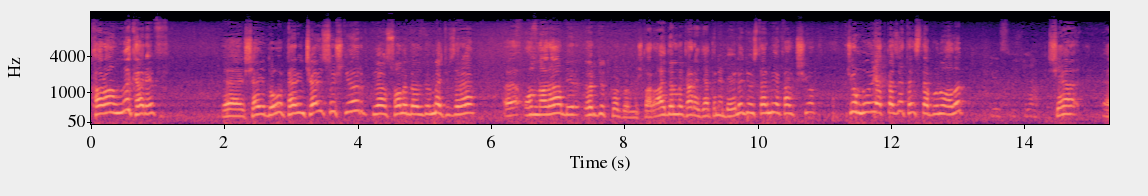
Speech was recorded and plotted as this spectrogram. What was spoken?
karanlık herif e, şey Doğu Perinçek'i suçluyor. Ya solu böldürmek üzere onlara bir örgüt kurdurmuşlar. Aydınlık hareketini böyle göstermeye kalkışıyor. Cumhuriyet gazetesi de bunu alıp şeye e,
